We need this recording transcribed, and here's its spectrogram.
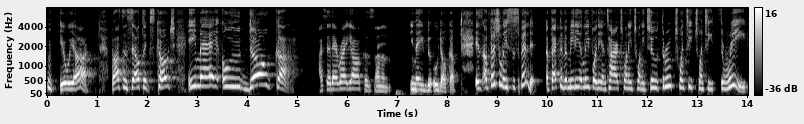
here we are. Boston Celtics coach Ime Udoka. I said that right, y'all, because I don't Ime Udoka, is officially suspended, effective immediately for the entire 2022 through 2023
